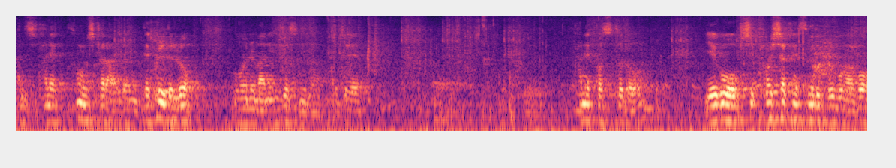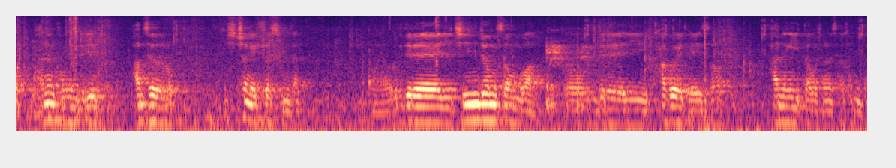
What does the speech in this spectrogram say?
반드시 탄핵 성공시켜라 이런 댓글들로 응원을 많이 해주셨습니다. 어제 어, 그 탄핵 버스터도 예고 없이 바로 시작했음에도 불구하고 많은 국민들이 밤새도록 시청해 주셨습니다. 어, 우리들의 이 진정성과 또 우리들의 이 각오에 대해서 반응이 있다고 저는 생각합니다.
